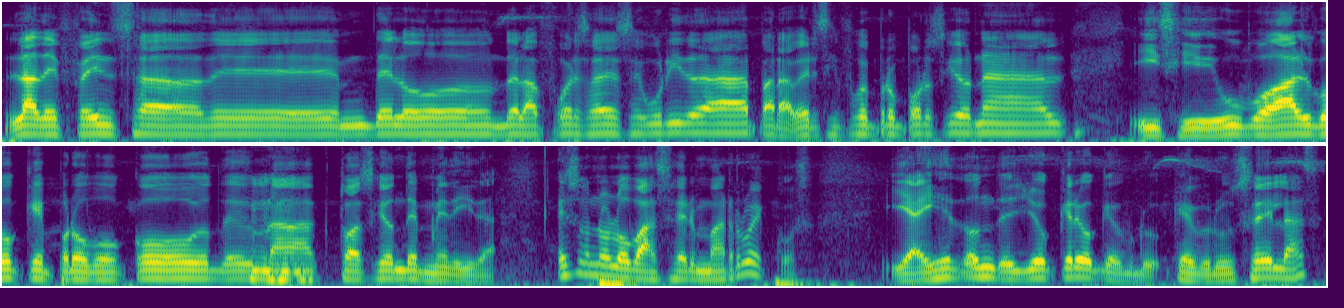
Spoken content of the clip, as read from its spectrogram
la defensa de, de, lo, de la fuerza de seguridad para ver si fue proporcional y si hubo algo que provocó de una actuación desmedida. Eso no lo va a hacer Marruecos. Y ahí es donde yo creo que, que Bruselas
